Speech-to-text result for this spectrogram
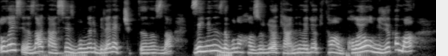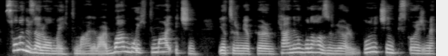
Dolayısıyla zaten siz bunları bilerek çıktığınızda zihniniz de buna hazırlıyor kendini ve diyor ki tamam kolay olmayacak ama sonu güzel olma ihtimali var. Ben bu ihtimal için yatırım yapıyorum. Kendimi buna hazırlıyorum. Bunun için psikolojimi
